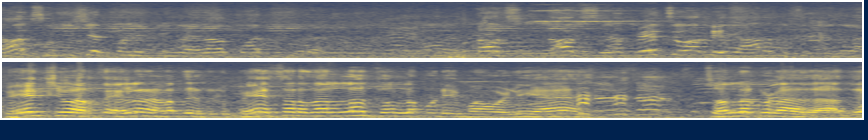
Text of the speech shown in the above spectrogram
talks initiate பண்ணிருக்கீங்களா ஏதாவது பார்ட்டி கூட talks talks பேச்சுவார்த்தை ஆரம்பிச்சிருக்கீங்க பேச்சுவார்த்தை எல்லாம் நடந்துட்டு இருக்கு பேசுறதெல்லாம் சொல்ல முடியுமா வழிய சொல்லக்கூடாது அது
